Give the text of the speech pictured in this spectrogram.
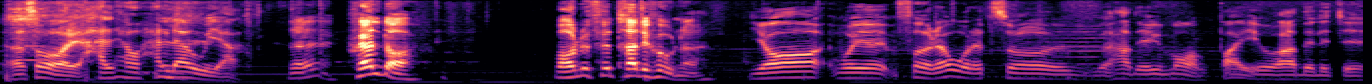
Ja, så var det. Hallå, hallå ja. Det. Själv då? Vad har du för traditioner? Ja, var ju, förra året så hade jag ju magpaj och hade lite,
